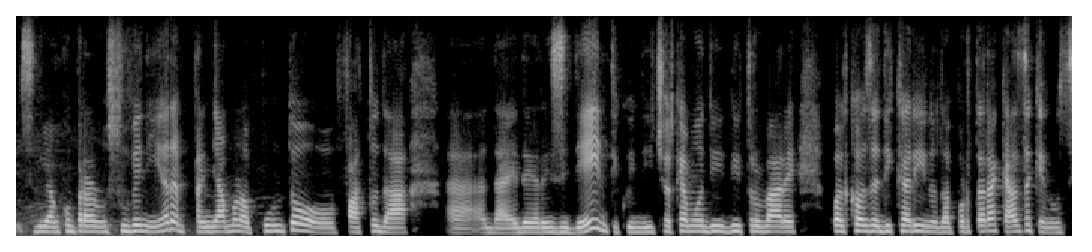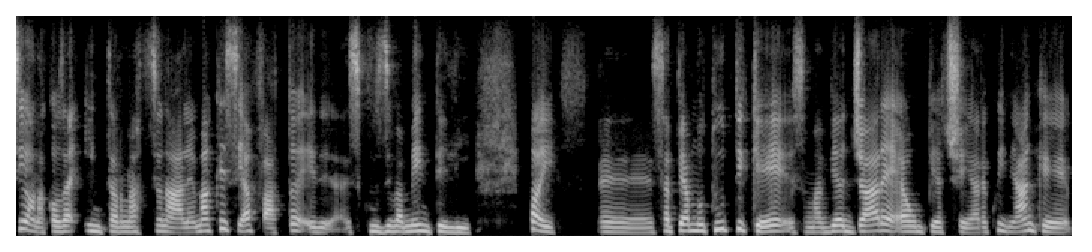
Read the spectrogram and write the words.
se dobbiamo comprare un souvenir prendiamolo appunto fatto da, eh, dai, dai, residenti, quindi cerchiamo di, di, trovare qualcosa di carino da portare a casa che non sia una cosa internazionale ma che sia fatto esclusivamente lì. Poi eh, sappiamo tutti che insomma, viaggiare è un piacere, quindi anche,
